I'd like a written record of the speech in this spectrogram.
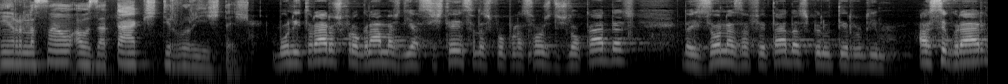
em relação aos ataques terroristas. Monitorar os programas de assistência das populações deslocadas das zonas afetadas pelo terrorismo. Assegurar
